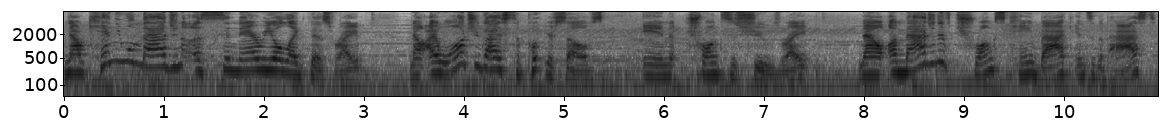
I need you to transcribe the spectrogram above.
Now, can you imagine a scenario like this, right? Now, I want you guys to put yourselves in Trunks' shoes, right? Now, imagine if Trunks came back into the past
